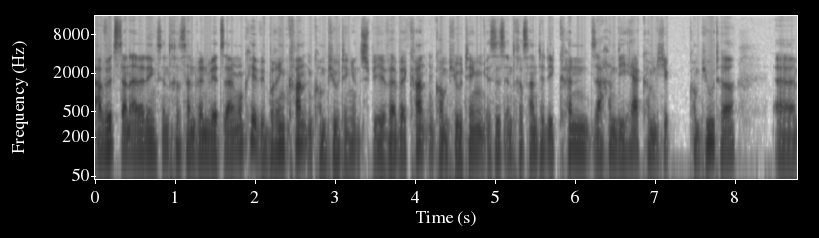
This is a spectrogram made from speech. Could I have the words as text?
da wird es dann allerdings interessant, wenn wir jetzt sagen, okay, wir bringen Quantencomputing ins Spiel, weil bei Quantencomputing ist es interessante, die können Sachen, die herkömmliche Computer äh,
